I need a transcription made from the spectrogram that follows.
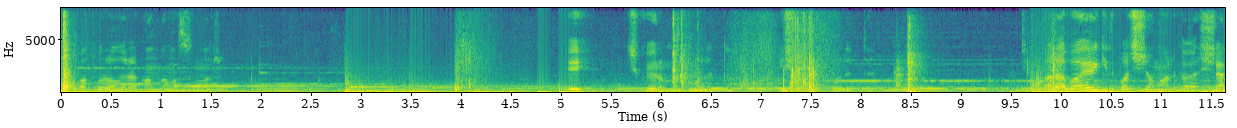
Kapat buraları anlamasınlar. Eh çıkıyorum ben tuvaletten. İşim yok tuvalette. Şimdi arabaya gidip açacağım arkadaşlar.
